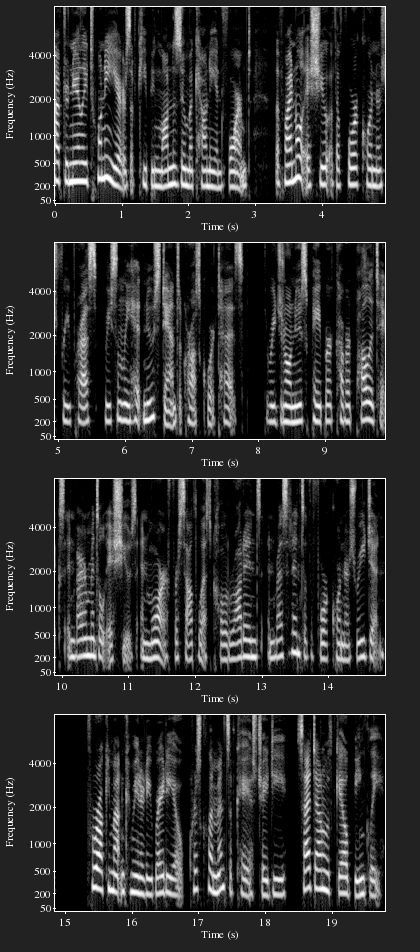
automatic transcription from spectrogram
After nearly 20 years of keeping Montezuma County informed, the final issue of the Four Corners Free Press recently hit newsstands across Cortez. The regional newspaper covered politics, environmental issues, and more for Southwest Coloradans and residents of the Four Corners region. For Rocky Mountain Community Radio, Chris Clements of KSJD sat down with Gail Binkley,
